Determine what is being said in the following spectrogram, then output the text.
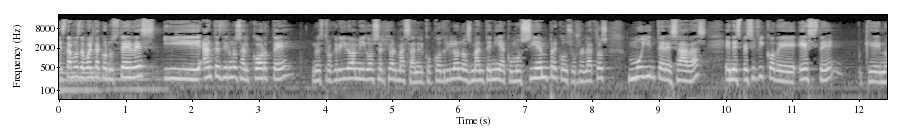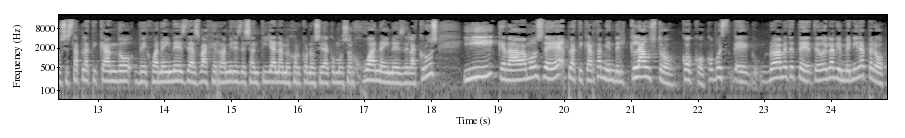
Estamos de vuelta con ustedes y antes de irnos al corte, nuestro querido amigo Sergio Almazán, el cocodrilo, nos mantenía como siempre con sus relatos muy interesadas, en específico de este, que nos está platicando de Juana Inés de Asbaje Ramírez de Santillana, mejor conocida como Sor Juana Inés de la Cruz, y quedábamos de platicar también del claustro, Coco. ¿Cómo es? Eh, nuevamente te, te doy la bienvenida, pero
